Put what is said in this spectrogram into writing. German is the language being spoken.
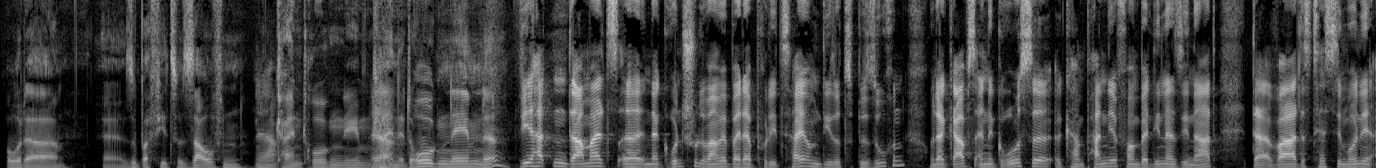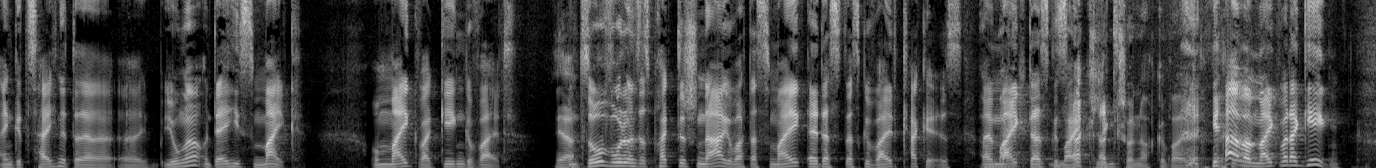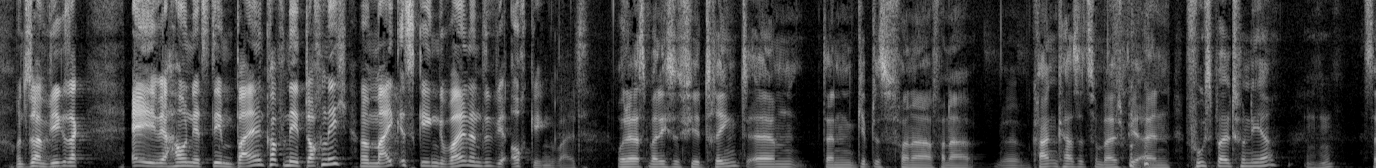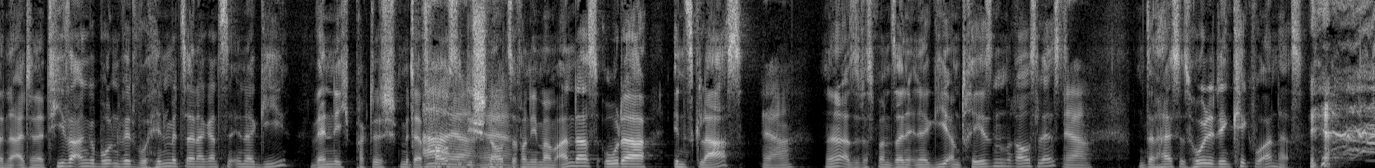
oder äh, super viel zu saufen, Ja. Kein Drogen nehmen. Ja. keine Drogen nehmen, ne? Wir hatten damals äh, in der Grundschule, waren wir bei der Polizei, um die so zu besuchen. Und da gab es eine große äh, Kampagne vom Berliner Senat. Da war das Testimonial ein gezeichneter äh, Junge und der hieß Mike. Und Mike war gegen Gewalt. Ja. Und so wurde uns das praktisch nahegebracht, dass Mike, äh, dass, dass Gewalt Kacke ist. Weil Mike, das gesagt Mike hat. klingt schon nach Gewalt. Ja, aber Mike war dagegen. Und so haben wir gesagt, ey, wir hauen jetzt dem Ball in den Kopf. Nee, doch nicht. Aber Mike ist gegen Gewalt, dann sind wir auch gegen Gewalt. Oder dass man nicht so viel trinkt. Ähm, dann gibt es von einer, von einer äh, Krankenkasse zum Beispiel ein Fußballturnier, dass da eine Alternative angeboten wird, wohin mit seiner ganzen Energie, wenn nicht praktisch mit der Ah, Faust ja, in die ja, Schnauze ja. von jemandem anders oder ins Glas. Ja, Ne? Also, dass man seine Energie am Tresen rauslässt. ja. Und dann heißt es, hol dir den Kick woanders.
